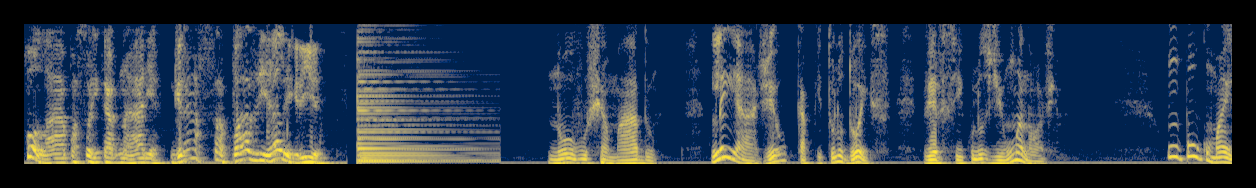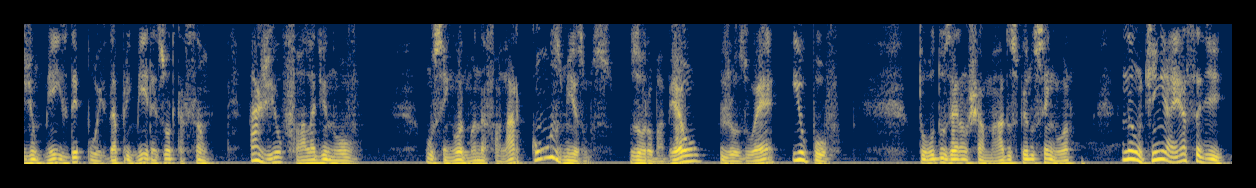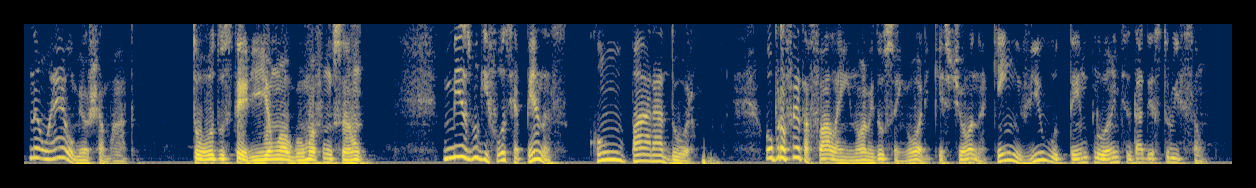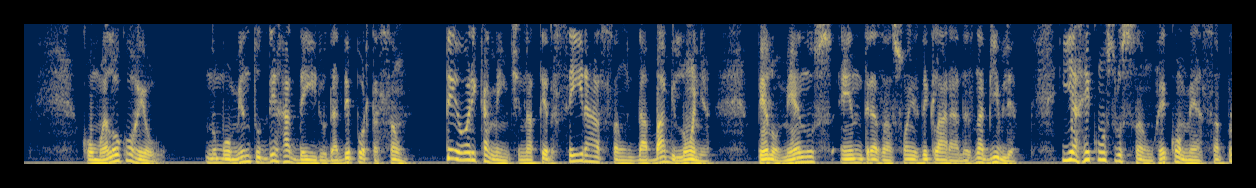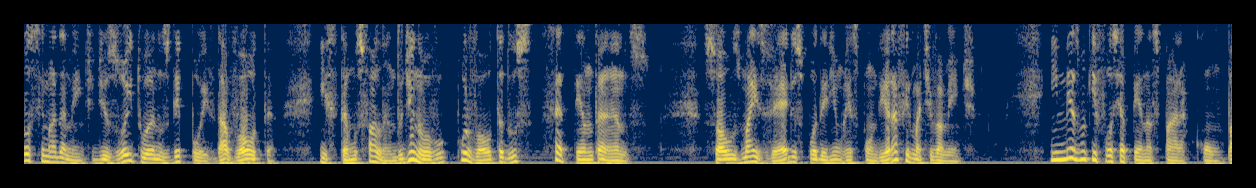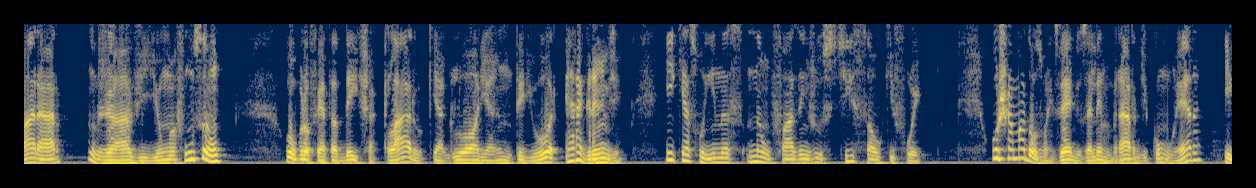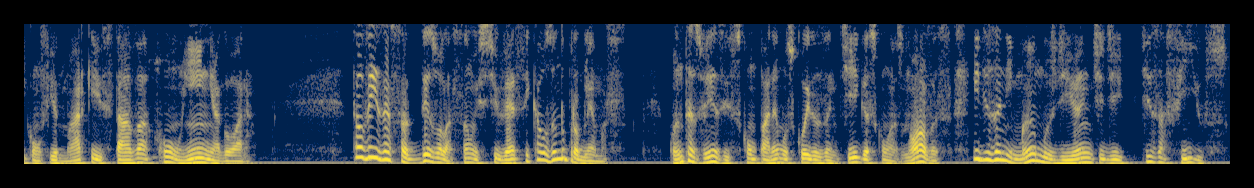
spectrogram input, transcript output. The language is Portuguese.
Olá, Pastor Ricardo na área. Graça, paz e alegria. Novo chamado. Leia Ageu, capítulo 2, versículos de 1 a 9. Um pouco mais de um mês depois da primeira exortação, Ageu fala de novo. O Senhor manda falar com os mesmos, Zorobabel, Josué e o povo. Todos eram chamados pelo Senhor não tinha essa de não é o meu chamado. Todos teriam alguma função, mesmo que fosse apenas comparador. O profeta fala em nome do Senhor e questiona quem viu o templo antes da destruição. Como ela ocorreu no momento derradeiro da deportação, teoricamente na terceira ação da Babilônia, pelo menos entre as ações declaradas na Bíblia, e a reconstrução recomeça aproximadamente 18 anos depois da volta, estamos falando de novo por volta dos 70 anos. Só os mais velhos poderiam responder afirmativamente. E mesmo que fosse apenas para comparar, já havia uma função. O profeta deixa claro que a glória anterior era grande e que as ruínas não fazem justiça ao que foi. O chamado aos mais velhos é lembrar de como era e confirmar que estava ruim agora. Talvez essa desolação estivesse causando problemas. Quantas vezes comparamos coisas antigas com as novas e desanimamos diante de desafios?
